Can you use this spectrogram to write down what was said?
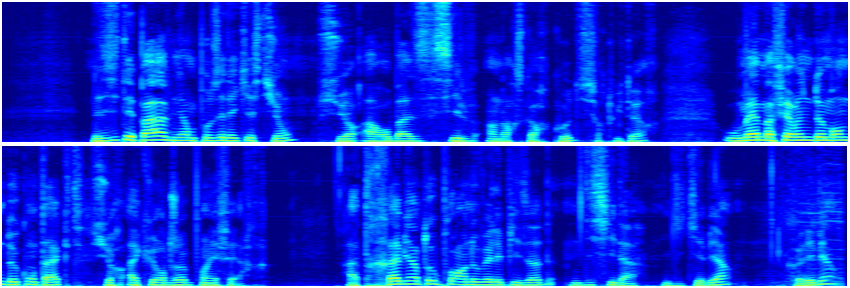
N'hésitez pas à venir me poser des questions sur sylve underscore code sur Twitter ou même à faire une demande de contact sur accurejob.fr. A très bientôt pour un nouvel épisode. D'ici là, geekez bien, collez bien.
